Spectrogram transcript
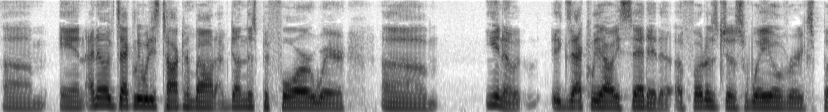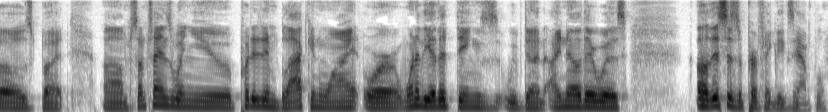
Um, and I know exactly what he's talking about. I've done this before where, um, you know, exactly how he said it. A, a photo's just way overexposed, but um, sometimes when you put it in black and white, or one of the other things we've done, I know there was. Oh, this is a perfect example.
